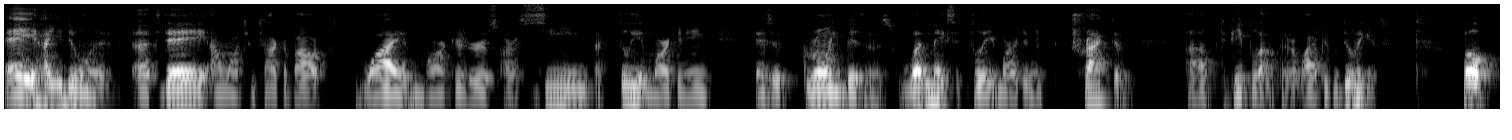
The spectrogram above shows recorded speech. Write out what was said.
Hey, how you doing? Uh, today I want to talk about why marketers are seeing affiliate marketing as a growing business. What makes affiliate marketing attractive uh, to people out there? Why are people doing it? Well,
